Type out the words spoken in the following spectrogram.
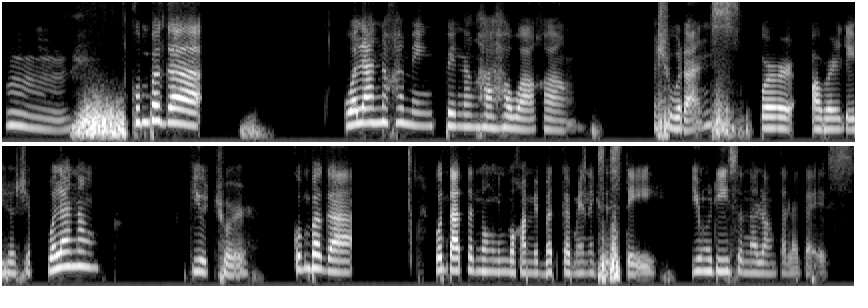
hmm, kumbaga wala na kaming pinanghahawakang assurance for our relationship. Wala nang future. Kumbaga, kung tatanungin mo kami ba't kami nagsistay, yung reason na lang talaga is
